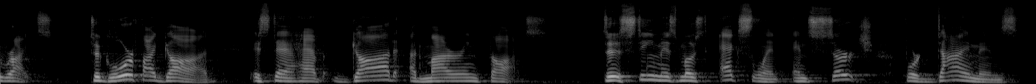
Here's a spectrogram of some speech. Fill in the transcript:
writes, To glorify God is to have God admiring thoughts, to esteem his most excellent and search for diamonds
